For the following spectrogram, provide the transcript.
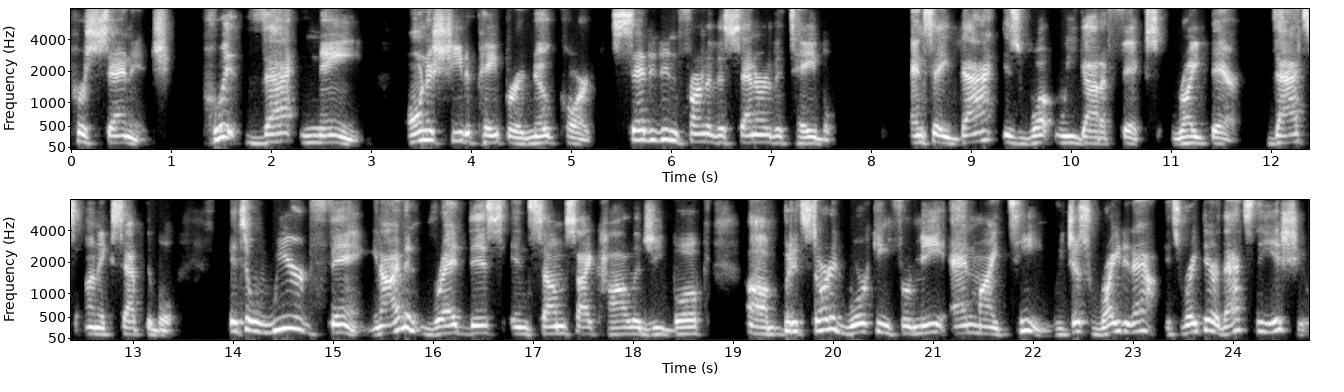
percentage, put that name on a sheet of paper, a note card, set it in front of the center of the table, and say, that is what we got to fix right there. That's unacceptable it's a weird thing. You know, I haven't read this in some psychology book, um, but it started working for me and my team. We just write it out. It's right there. That's the issue.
